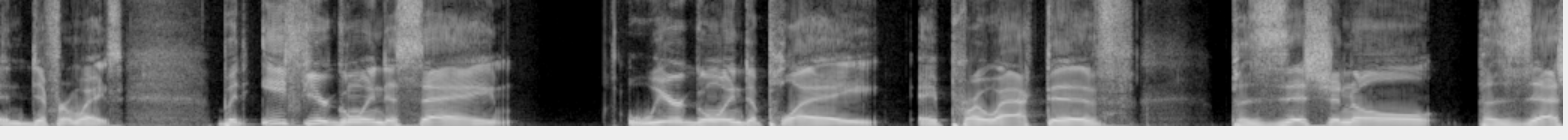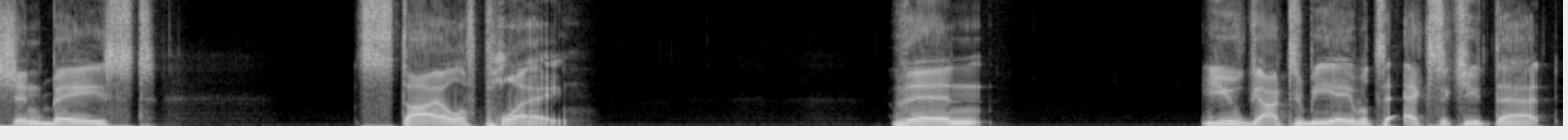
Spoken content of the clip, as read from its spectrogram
in different ways. But if you're going to say we're going to play a proactive, positional, possession based style of play, then you've got to be able to execute that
